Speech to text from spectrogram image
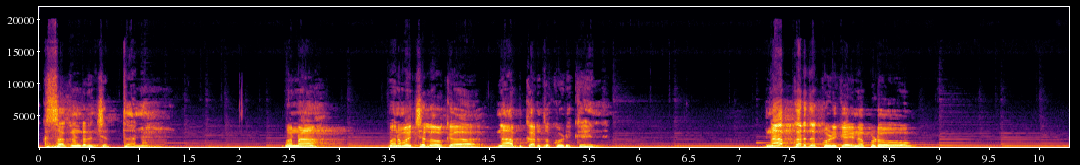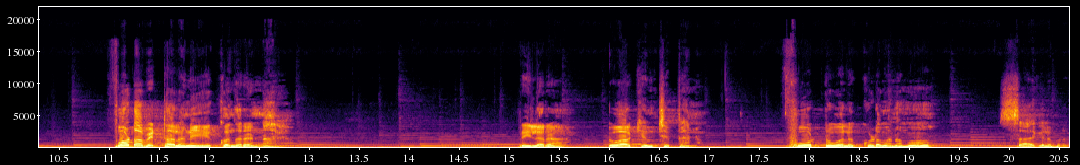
ఒక సగండ్రం చెప్తాను. మన మన మధ్యలో ఒక జ్ఞాపకార్థ కొడుకైంది. జ్ఞాపకార్థ కొడుకైనప్పుడు అయినప్పుడు ఫోటో పెట్టాలని కొందరు అన్నారు. ప్రియులరా వాక్యం చెప్పాను. ఫోటోలకు కూడా మనము సాగిలబడదు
